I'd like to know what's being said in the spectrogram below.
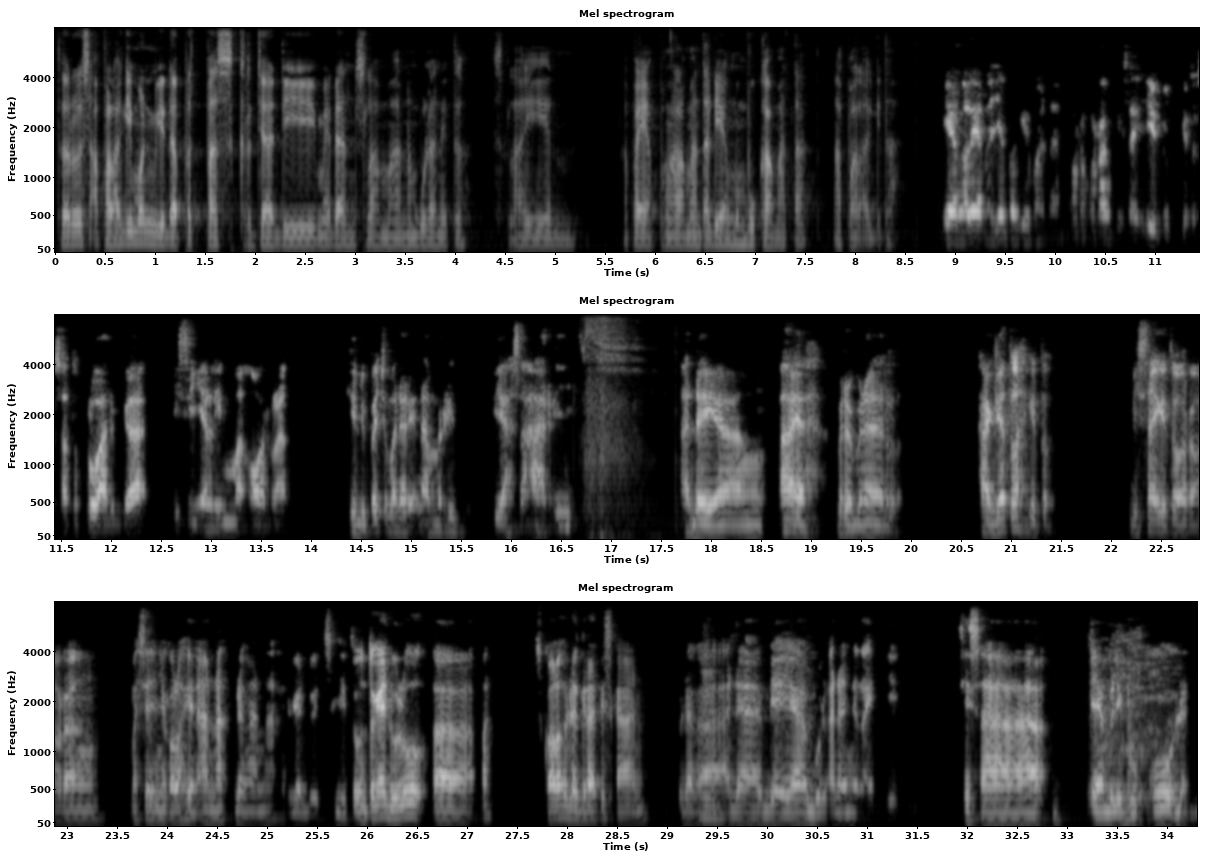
Terus apalagi mau didapat pas kerja di Medan selama enam bulan itu? Selain apa ya pengalaman tadi yang membuka mata, apalagi tak? Ya ngelihat aja bagaimana orang-orang bisa hidup gitu satu keluarga isinya lima orang hidupnya cuma dari enam ribu rupiah sehari. Ada yang ah ya benar-benar kaget lah gitu. Bisa gitu orang-orang masih nyekolahin anak dengan harga duit segitu. Untungnya dulu uh, apa sekolah udah gratis kan, udah nggak hmm. ada biaya bulanannya lagi. Sisa ya beli buku dan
